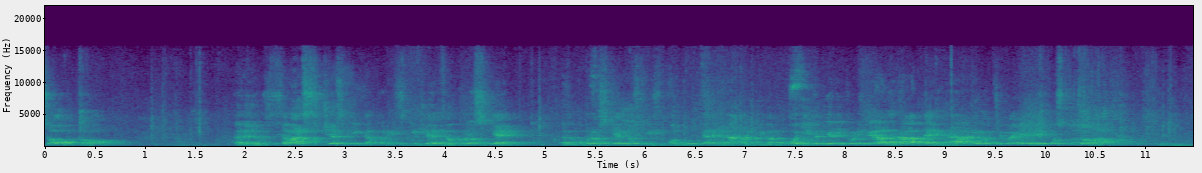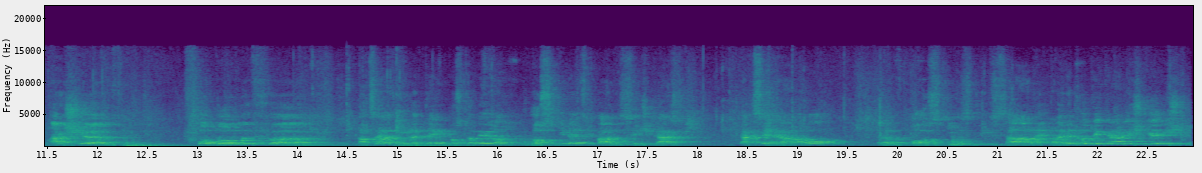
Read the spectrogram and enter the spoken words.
Soko, eh, Svaz českých katolických žen, no prostě eh, obrovské množství spolků, které hrávali divadlo. Oni to měli kolikrát hrát kde? Hráli ho třeba někdy postudoval. Až eh, potom v 20. letech postavil hostinec pan Sečkař, tak se hrávalo v pohostinství, v sále, ale nebylo tenkrát ještě jeviště.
